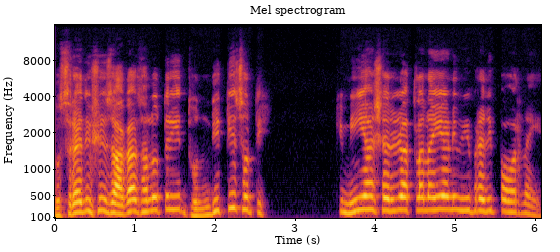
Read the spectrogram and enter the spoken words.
दुसऱ्या दिवशी जागा झालो तरी धुंदी तीच होती, की मी या शरीरातला नाही आणि मी प्रदीप पवार नाही.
